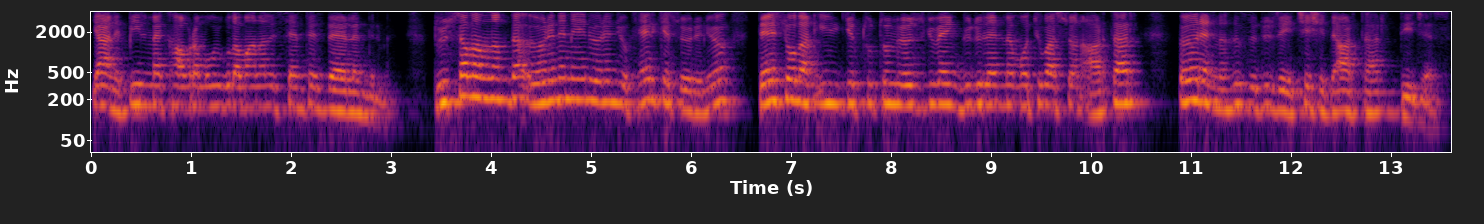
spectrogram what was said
Yani bilme, kavrama, uygulama, analiz, sentez, değerlendirme. Duysal anlamda öğrenemeyen öğrenci yok. Herkes öğreniyor. Derse olan ilgi, tutum, özgüven, güdülenme, motivasyon artar. Öğrenme hızı, düzeyi, çeşidi artar diyeceğiz.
